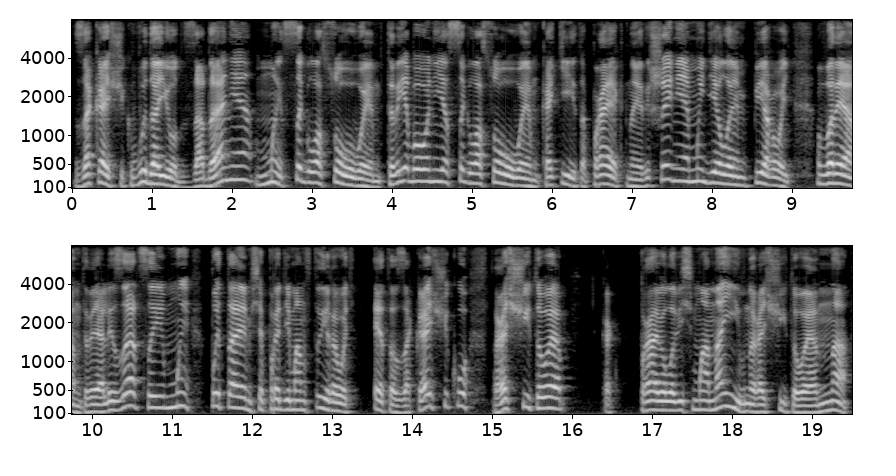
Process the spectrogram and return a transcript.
Заказчик выдает задание, мы согласовываем требования, согласовываем какие-то проектные решения, мы делаем первый вариант реализации, мы пытаемся продемонстрировать это заказчику, рассчитывая правило, весьма наивно рассчитывая на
